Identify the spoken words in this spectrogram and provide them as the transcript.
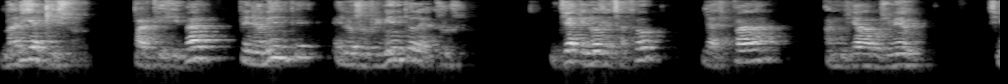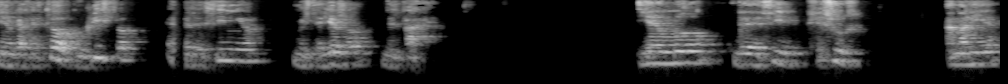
María quiso participar plenamente en los sufrimientos de Jesús, ya que no rechazó la espada anunciada por Simeón, sino que aceptó con Cristo el designio misterioso del Padre. Y era un modo de decir, Jesús, a María,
